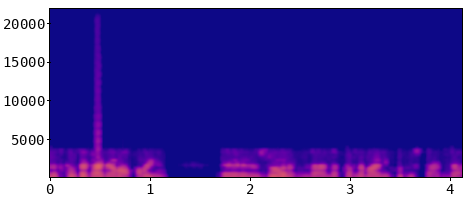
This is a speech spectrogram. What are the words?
دەستکەوتەکانی ڕاپەڕین زۆرن لە پەرلەمانی کوردستاندا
